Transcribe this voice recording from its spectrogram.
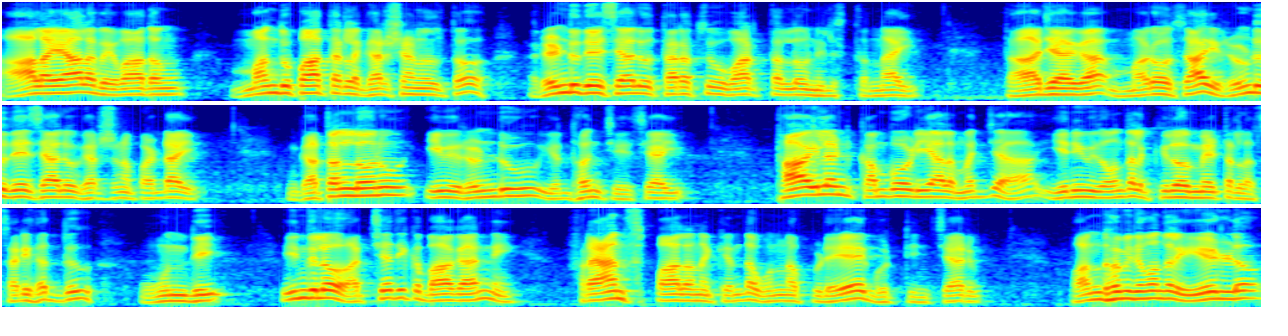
ఆలయాల వివాదం మందుపాత్రల ఘర్షణలతో రెండు దేశాలు తరచూ వార్తల్లో నిలుస్తున్నాయి. తాజాగా మరోసారి రెండు దేశాలు ఘర్షణ పడ్డాయి. గతంలోనూ ఇవి రెండూ యుద్ధం చేశాయి. థాయిలాండ్ కంబోడియాల మధ్య ఎనిమిది వందల కిలోమీటర్ల సరిహద్దు ఉంది. ఇందులో అత్యధిక భాగాన్ని ఫ్రాన్స్ పాలన కింద ఉన్నప్పుడే గుర్తించారు. పంతొమ్మిది వందల ఏడులో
